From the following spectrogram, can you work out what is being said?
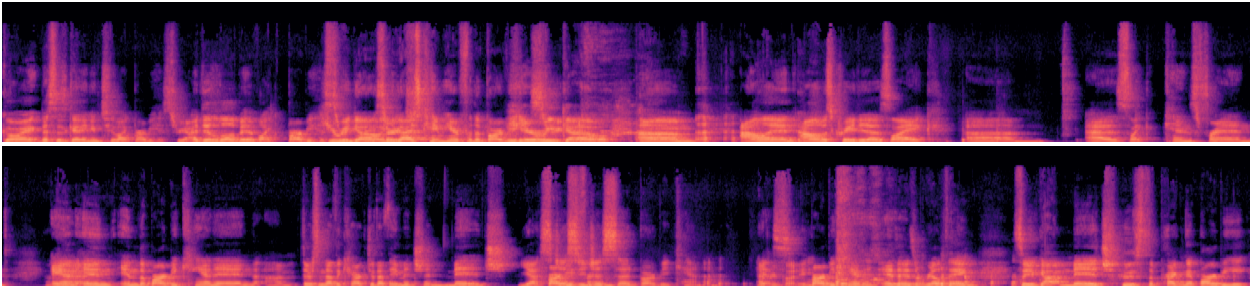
going this is getting into like Barbie history. I did a little bit of like Barbie history. Here we go. research. You guys came here for the Barbie. History. Here we go. Um, Alan Alan was created as like um, as like Ken's friend. And in in the Barbie canon, um, there's another character that they mentioned, Midge. yes, Barbie's Jesse friend. just said Barbie canon. Yes, Everybody. Barbie canon. It is a real thing. So you've got Midge, who's the pregnant Barbie.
